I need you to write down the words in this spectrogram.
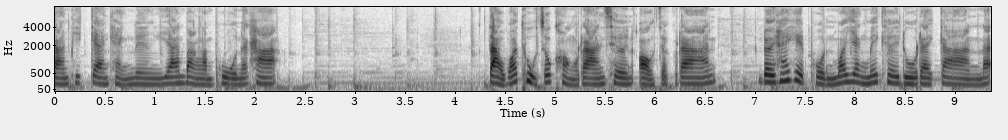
ร้านพริกแกงแห่งหนึ่งย่านบางลำพูนะคะ แต่ว่าถูกเจ้าของร้านเชิญออกจากร้าน โดยให้เหตุผลว่ายังไม่เคยดูรายการ และ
